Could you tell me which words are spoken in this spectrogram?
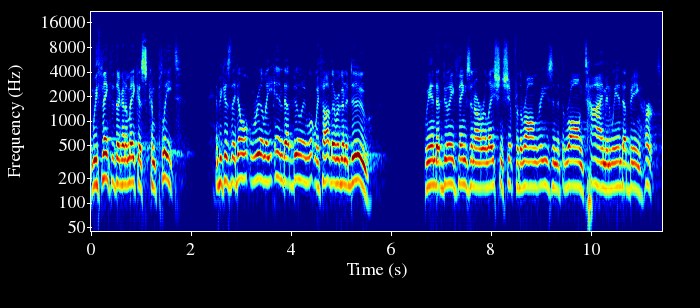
and we think that they're going to make us complete. And because they don't really end up doing what we thought they were going to do, we end up doing things in our relationship for the wrong reason at the wrong time, and we end up being hurt.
